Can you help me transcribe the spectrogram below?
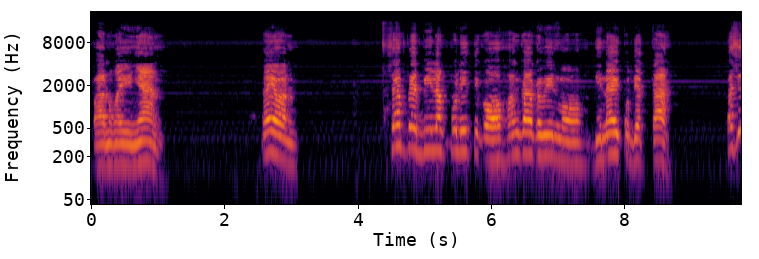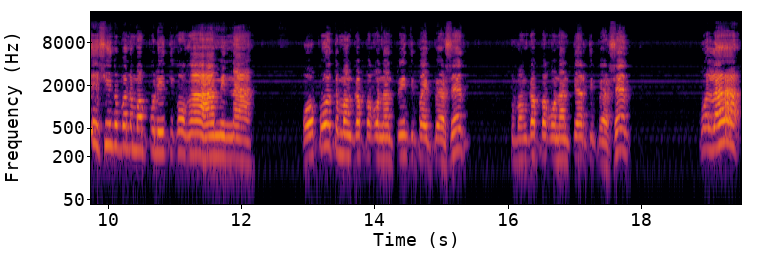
Paano ngayon yan? Ngayon, siyempre bilang politiko, ang gagawin mo, deny to death ka. Kasi sino ba naman politiko nga hamin na, opo, tumanggap ako ng 25%, tumanggap ako ng 30%. Wala.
